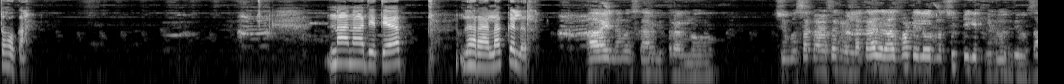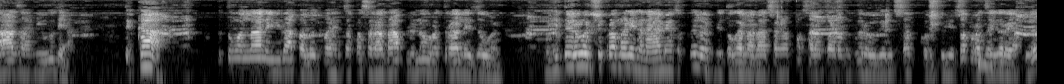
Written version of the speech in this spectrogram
तर हो का. नाना देत्यात घराला कलर. हाय नमस्कार मित्रांनो. शुभ सकाळ सगळ्यांना. काय झालं आज हॉटेलवरनं सुट्टी घेतली दोन दिवस. आज आणि उद्या. ते का? तर तुम्हाला नाण्याने दाखवलं बाहेरचा पसारा. आता आपलं नवरात्र आले जवळ. हे दरवर्षीप्रमाणे का नाही आम्ही असं कलर देतो घराला सगळा पसारा काढून घर वगैरे साफ करतो. हे सपराचं घर आहे आपलं.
